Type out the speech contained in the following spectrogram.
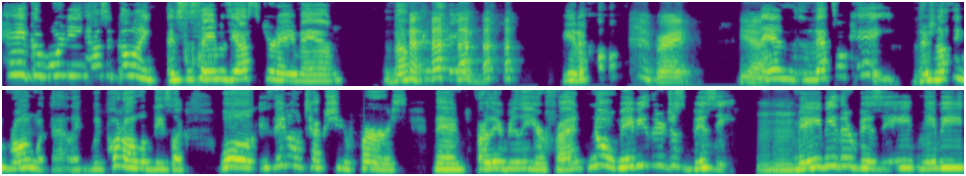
hey, good morning, how's it going? It's the same as yesterday, man. Nothing changed. you know? Right. Yeah. And that's okay. There's nothing wrong with that. Like, we put all of these, like, well, if they don't text you first, then are they really your friend? No, maybe they're just busy. Mm-hmm. Maybe they're busy. Maybe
